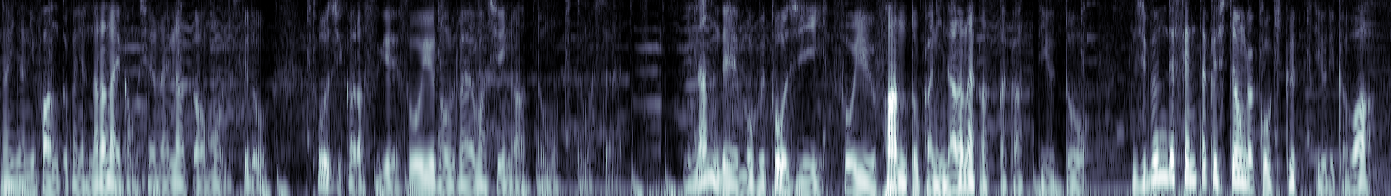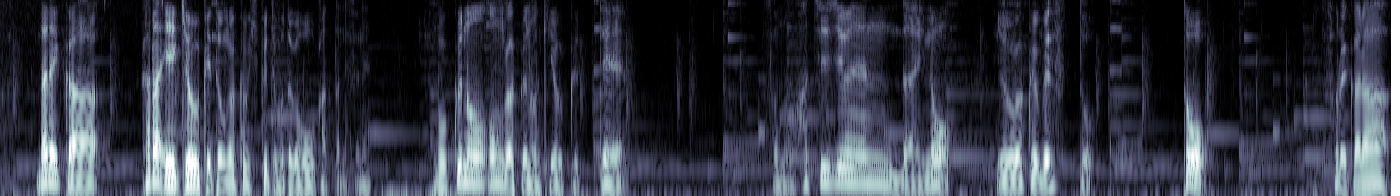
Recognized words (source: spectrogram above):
何々ファンとかにはならないかもしれないなとは思うんですけど当時からすげえそういうの羨ましいなって思ってましたね。でなんで僕当時そういうファンとかにならなかったかっていうと自分で選択して音楽を聴くっていうよりかは誰かから影響を受けて音楽を聴くってことが多かったんですよね。僕の音楽の記憶ってその80年代の洋楽ベストとそれから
